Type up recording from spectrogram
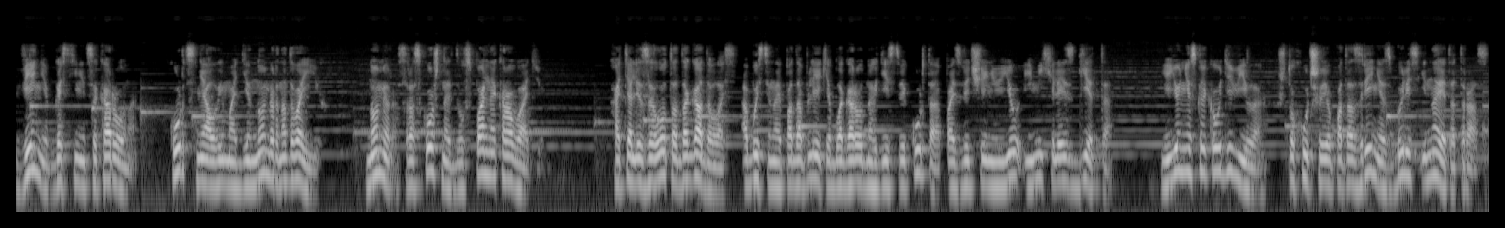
В Вене в гостинице «Корона» Курт снял им один номер на двоих. Номер с роскошной двухспальной кроватью. Хотя Лизелота догадывалась об истинной подоплеке благородных действий Курта по извлечению ее и Михеля из гетто, ее несколько удивило, что худшие ее подозрения сбылись и на этот раз.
